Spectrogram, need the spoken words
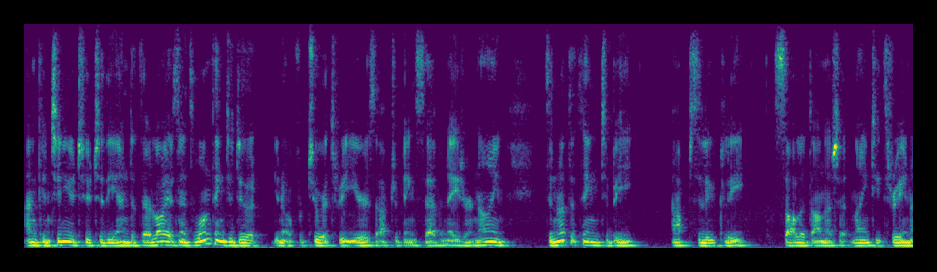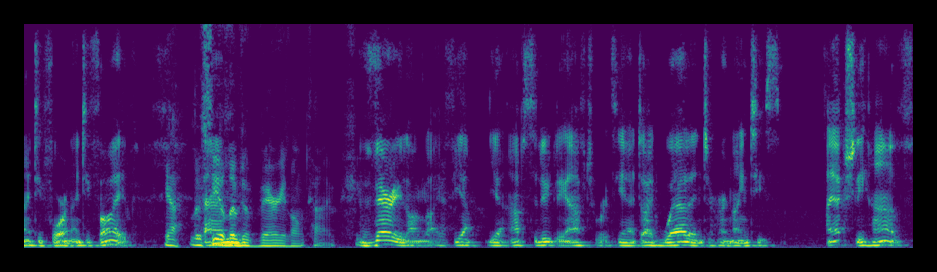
and continued to to the end of their lives. And it's one thing to do it, you know, for two or three years after being seven, eight, or nine. It's another thing to be absolutely solid on it at 93, 94, 95. Yeah, Lucia um, lived a very long time. She, very long life. Yeah. yeah, yeah, absolutely. Afterwards, yeah, died well into her 90s. I actually have.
